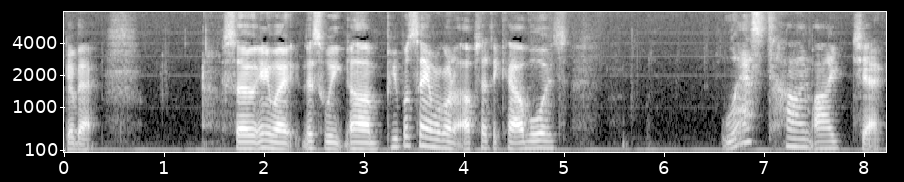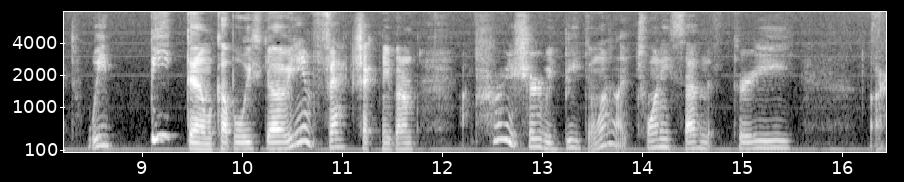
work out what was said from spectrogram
Go back. So anyway, this week, um, people saying we're going to upset the Cowboys. Last time I checked, we beat them a couple weeks ago. You didn't fact check me, but I'm I'm pretty sure we beat them. Wasn't like 27 to three or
